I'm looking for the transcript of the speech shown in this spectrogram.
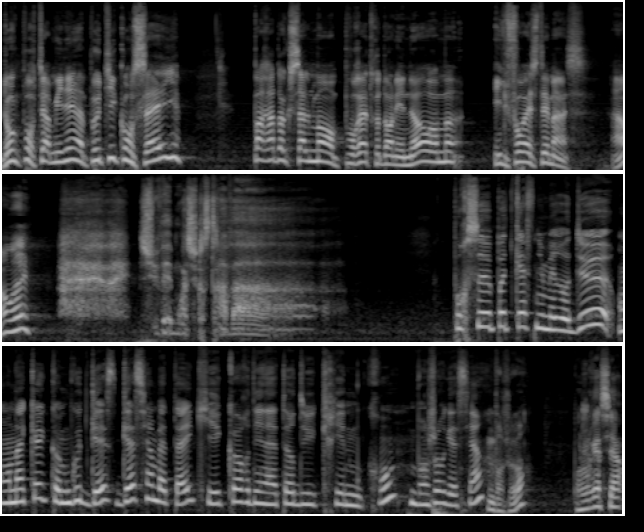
Donc, pour terminer, un petit conseil. Paradoxalement, pour être dans les normes, il faut rester mince. Hein, André? Suivez-moi sur Strava. Pour ce podcast numéro 2, on accueille comme good guest Gatien Bataille, qui est coordinateur du Crier de Moucron. Bonjour Gatien. Bonjour. Bonjour, Gatien.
